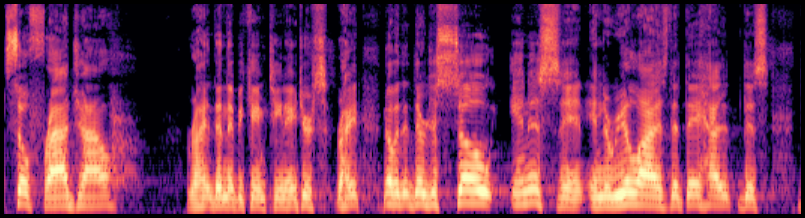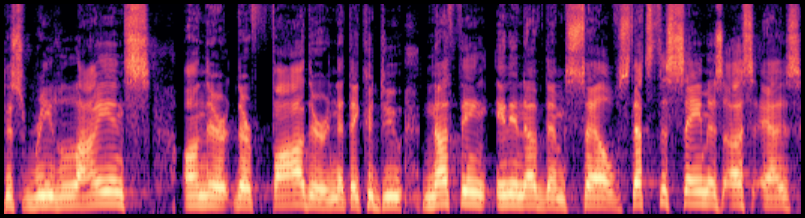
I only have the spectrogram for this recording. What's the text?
so fragile, right? Then they became teenagers, right? No, but they're just so innocent, and to realize that they had this, this reliance on their, their father and that they could do nothing in and of themselves. That's the same as us as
